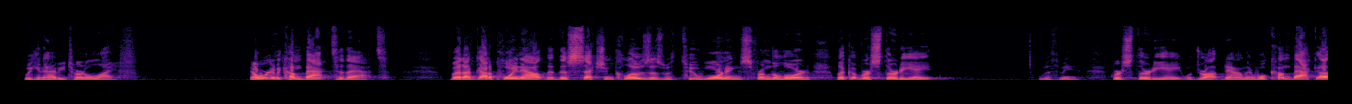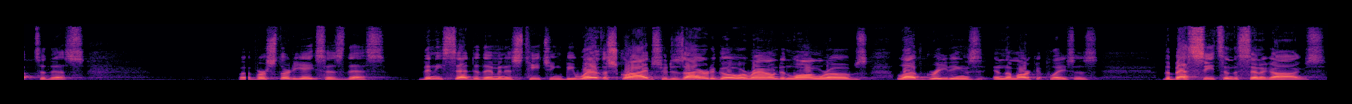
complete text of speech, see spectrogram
we can have eternal life. Now, we're going to come back to that. But I've got to point out that this section closes with two warnings from the Lord. Look at verse 38 with me. Verse 38. We'll drop down there. We'll come back up to this. But verse 38 says this Then he said to them in his teaching, Beware the scribes who desire to go around in long robes, love greetings in the marketplaces, the best seats in the synagogues,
